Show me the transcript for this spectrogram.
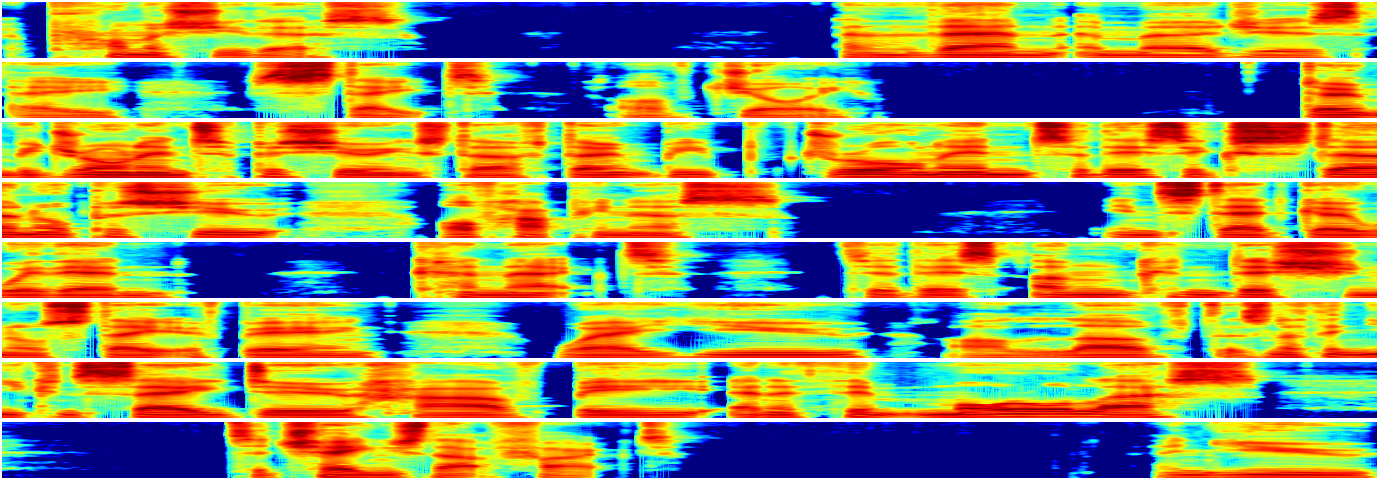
I promise you this. And then emerges a state of joy. Don't be drawn into pursuing stuff. Don't be drawn into this external pursuit of happiness. Instead, go within, connect to this unconditional state of being where you are loved. There's nothing you can say, do, have, be, anything more or less to change that fact. And you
